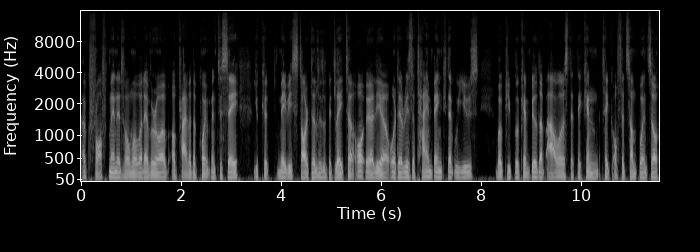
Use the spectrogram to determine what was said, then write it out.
a craftsman at home or whatever, or a private appointment to say you could maybe start a little bit later or earlier, or there is a time bank that we use where people can build up hours that they can take off at some point. So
